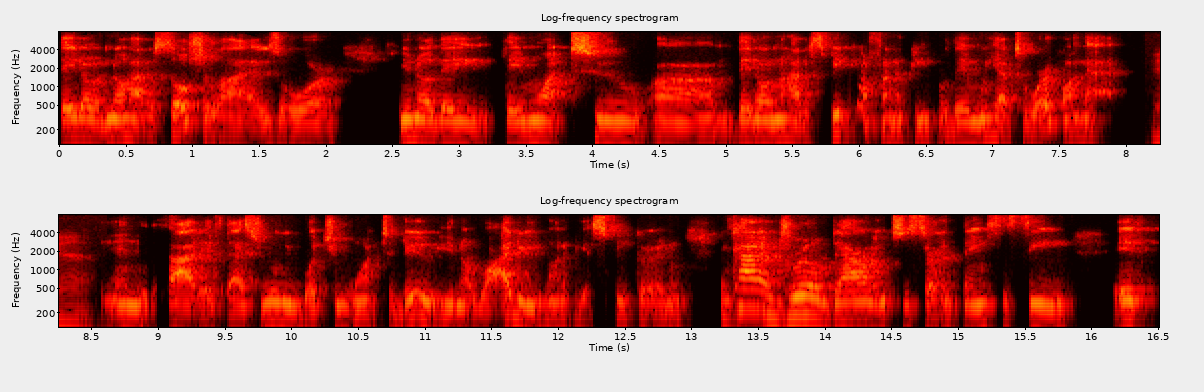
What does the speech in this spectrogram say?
they don't know how to socialize or you know they they want to um, they don't know how to speak in front of people then we have to work on that Yeah. and decide if that's really what you want to do. You know, why do you want to be a speaker? And, and kind of drill down into certain things to see if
